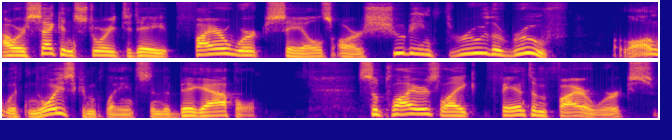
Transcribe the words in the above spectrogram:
Our second story today fireworks sales are shooting through the roof, along with noise complaints in the Big Apple. Suppliers like Phantom Fireworks,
